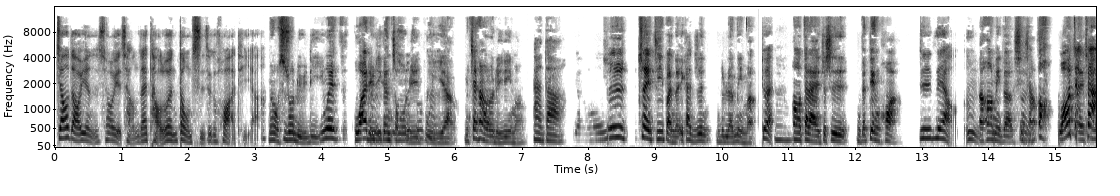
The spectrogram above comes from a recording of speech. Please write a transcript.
教导演的时候也常在讨论动词这个话题啊。没有，我是说履历，因为国外履历跟中文履历不一样。你现在看我的履历吗？看到，有，就是最基本的，一开始就是你的人名嘛。对，然后再来就是你的电话。资料，嗯，然后你的信箱哦，我要讲一下，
